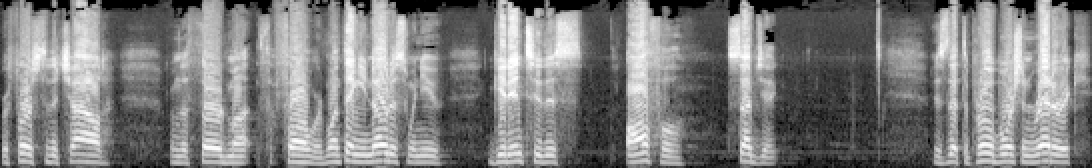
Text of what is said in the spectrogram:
refers to the child from the third month forward. One thing you notice when you get into this awful subject is that the pro abortion rhetoric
